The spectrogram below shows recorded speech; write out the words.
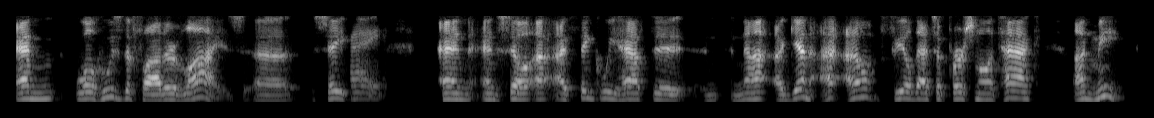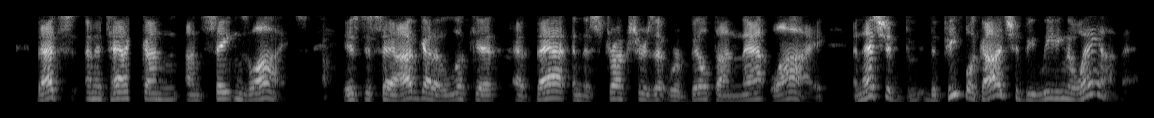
And well, who's the father of lies? Uh, Satan. Right. And and so I, I think we have to not again. I, I don't feel that's a personal attack on me. That's an attack on on Satan's lies. Is to say I've got to look at at that and the structures that were built on that lie, and that should the people of God should be leading the way on that.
